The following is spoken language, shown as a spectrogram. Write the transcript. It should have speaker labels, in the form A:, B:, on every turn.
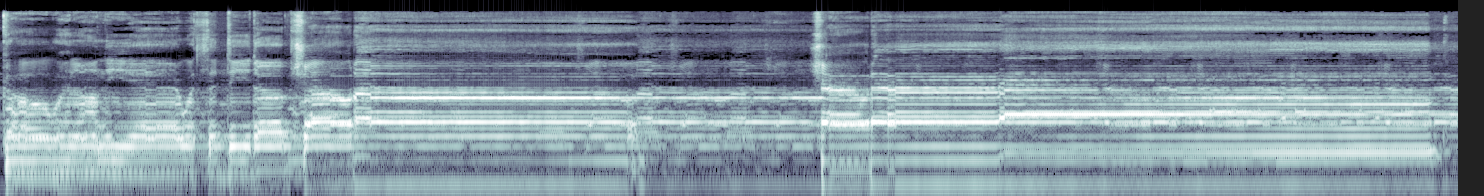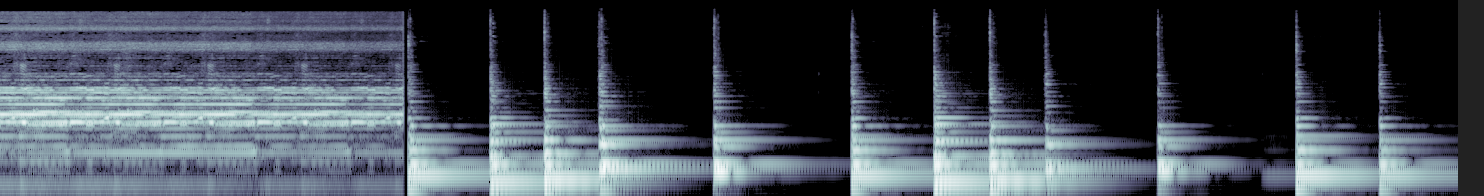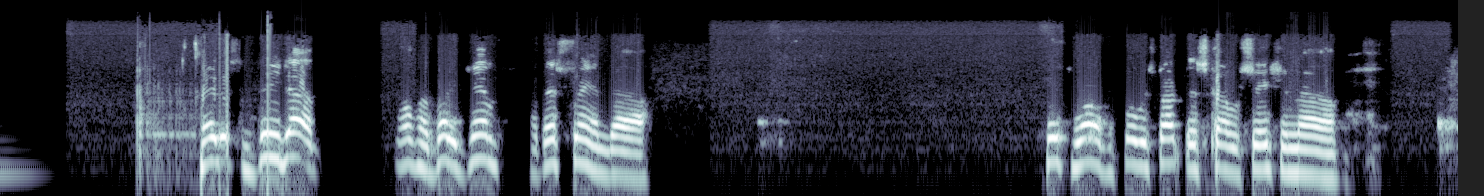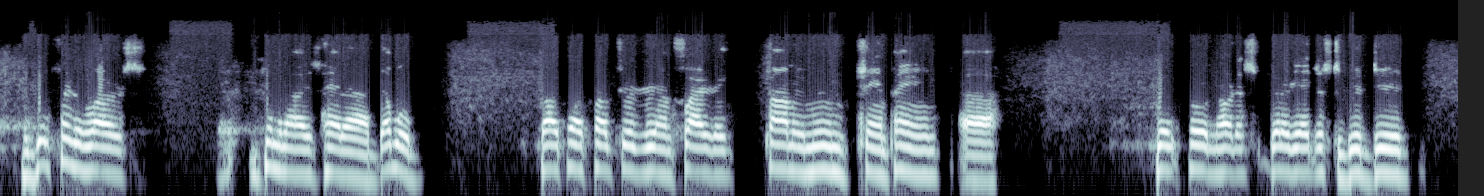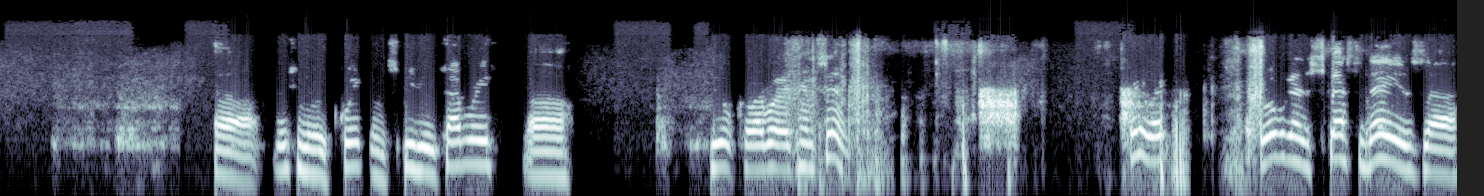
A: Going on the air with the D Dub shout out.
B: Hey, this is D Dub. Well, my buddy Jim, my best friend. Uh, first of all, before we start this conversation, uh, a good friend of ours, Jim and I, had a double bypass heart surgery on Friday. Tommy Moon Champagne, uh, great poet and artist, better yet, just a good dude. Uh, wishing him a quick and speedy recovery. Uh, we'll collaborate with him soon. Anyway, what we're going to discuss today is uh,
